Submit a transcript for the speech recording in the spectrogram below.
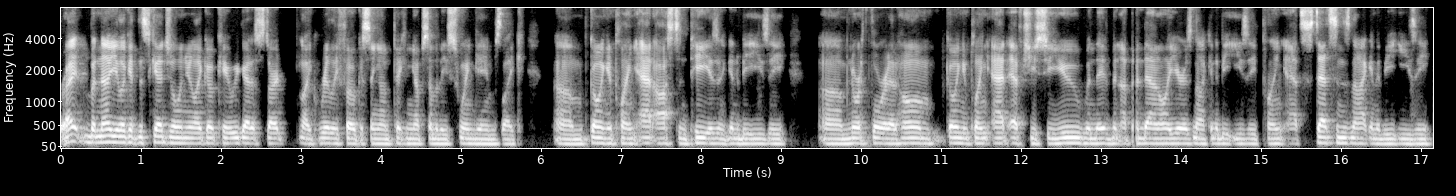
Right but now you look at the schedule and you're like okay we got to start like really focusing on picking up some of these swing games like um, going and playing at Austin Peay isn't going to be easy um, North Florida at home, going and playing at FGCU when they've been up and down all year is not going to be easy. Playing at Stetson's not going to be easy.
